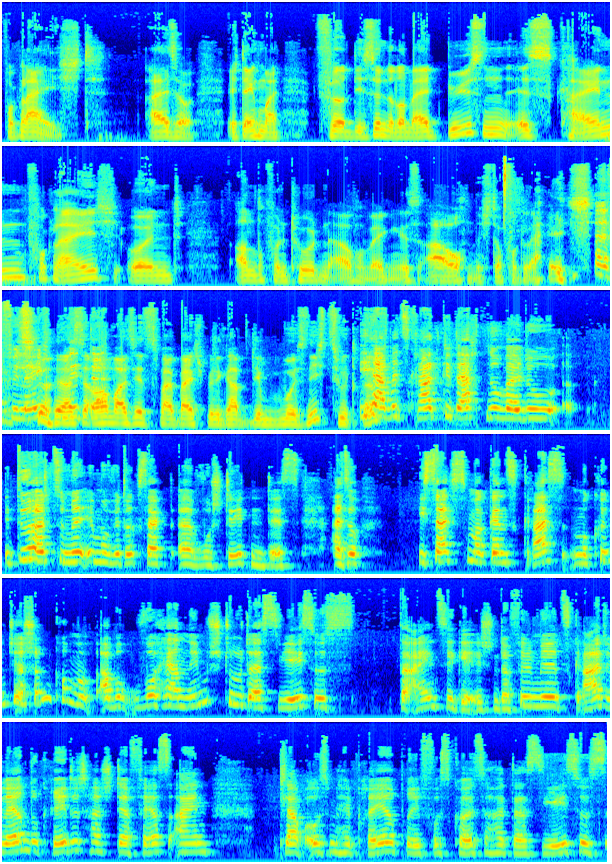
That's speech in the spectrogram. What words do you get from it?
vergleicht? Also, ich denke mal, für die Sünde der Welt büßen ist kein Vergleich und andere von Toten auferwecken ist auch nicht der Vergleich. Äh, vielleicht du hast ja auch mal jetzt zwei Beispiele gehabt, wo es nicht zutrifft. Ich habe jetzt gerade gedacht, nur weil du, du hast zu mir immer wieder gesagt, äh, wo steht denn das? Also, ich sage es mal ganz krass, man könnte ja schon kommen, aber woher nimmst du, dass Jesus der Einzige ist? Und da fiel mir jetzt gerade, während du geredet hast, der Vers ein, ich glaube aus dem Hebräerbrief, wo es geheißen hat, dass Jesus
